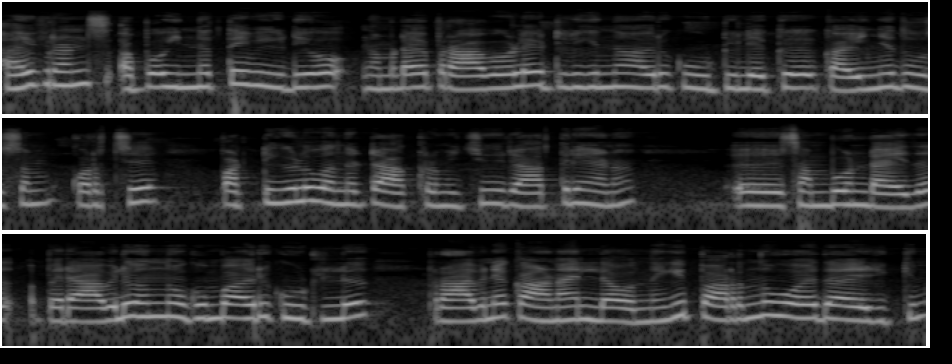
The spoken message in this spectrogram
ഹായ് ഫ്രണ്ട്സ് അപ്പോൾ ഇന്നത്തെ വീഡിയോ നമ്മുടെ പ്രാവുകളെ ഇട്ടിരിക്കുന്ന ആ ഒരു കൂട്ടിലേക്ക് കഴിഞ്ഞ ദിവസം കുറച്ച് പട്ടികൾ വന്നിട്ട് ആക്രമിച്ചു. രാത്രിയാണ് സംഭവം ഉണ്ടായത്. അപ്പോൾ രാവിലെ വന്ന് നോക്കുമ്പോൾ ആ ഒരു കൂട്ടിൽ പ്രാവിനെ കാണാനില്ല. ഒന്നെങ്കിൽ പറന്നു പോയതായിരിക്കും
